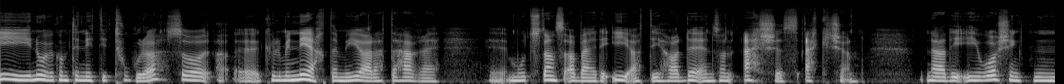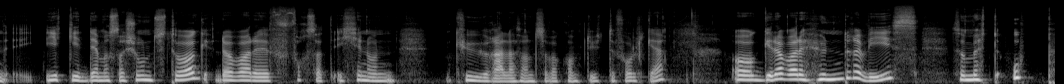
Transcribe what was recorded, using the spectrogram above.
i, nå er vi kommet til 92, da, så eh, kulminerte mye av dette her eh, motstandsarbeidet i at de hadde en sånn Ashes Action. Der de i Washington gikk i demonstrasjonstog. Da var det fortsatt ikke noen kur eller sånn som var kommet ut til folket. Og da var det hundrevis som møtte opp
